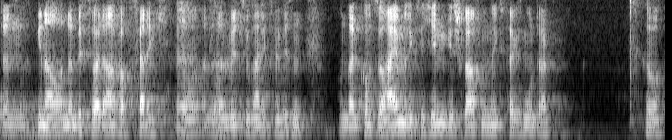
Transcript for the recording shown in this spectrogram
dann schon. genau, und dann bist du halt einfach fertig. So, Ja, also klar. dann willst du gar nichts mehr wissen. Und dann kommst du heim, legst dich hin, gehst schlafen nächsten Tag ist Montag. So.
